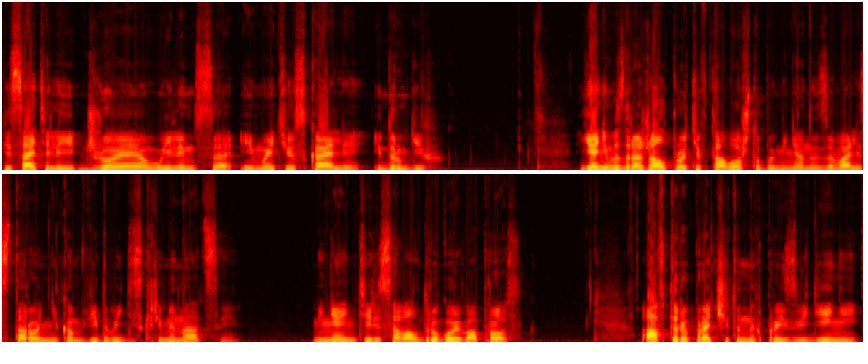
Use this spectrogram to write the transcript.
писателей Джоя Уильямса и Мэтью Скайли и других. Я не возражал против того, чтобы меня называли сторонником видовой дискриминации. Меня интересовал другой вопрос. Авторы прочитанных произведений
